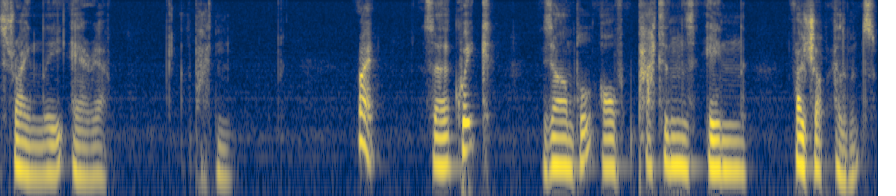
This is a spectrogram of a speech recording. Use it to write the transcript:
strain the area of the pattern. Right, so a quick example of patterns in Photoshop Elements.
